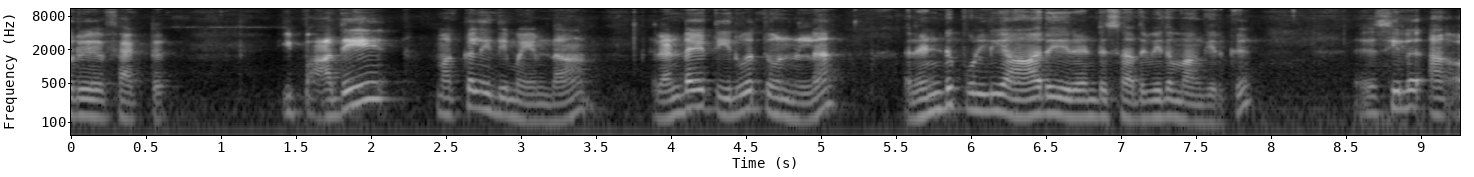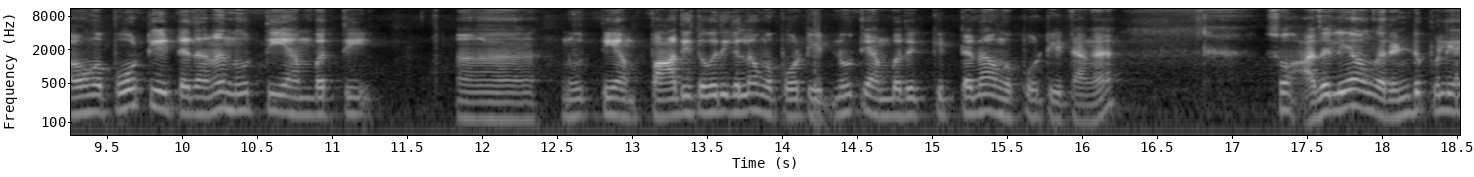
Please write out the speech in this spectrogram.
ஒரு ஃபேக்டர் இப்போ அதே மக்கள் நீதி மையம் தான் ரெண்டாயிரத்தி இருபத்தொன்னில் ரெண்டு புள்ளி ஆறு இரண்டு சதவீதம் வாங்கியிருக்கு. சில அவங்க போட்டியிட்டதான நூற்றி ஐம்பத்தி நூற்றி பாதி தொகுதிகளில் அவங்க போட்டி நூற்றி ஐம்பது கிட்ட தான் அவங்க போட்டிட்டாங்க ஸோ அதுலேயே அவங்க ரெண்டு புள்ளி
